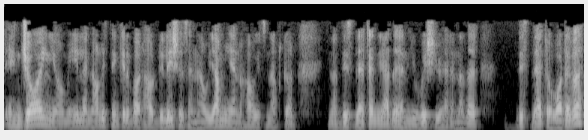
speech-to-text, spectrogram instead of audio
enjoying your meal and only thinking about how delicious and how yummy and how it's not good, you know, this, that, and the other, and you wish you had another this, that, or whatever,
